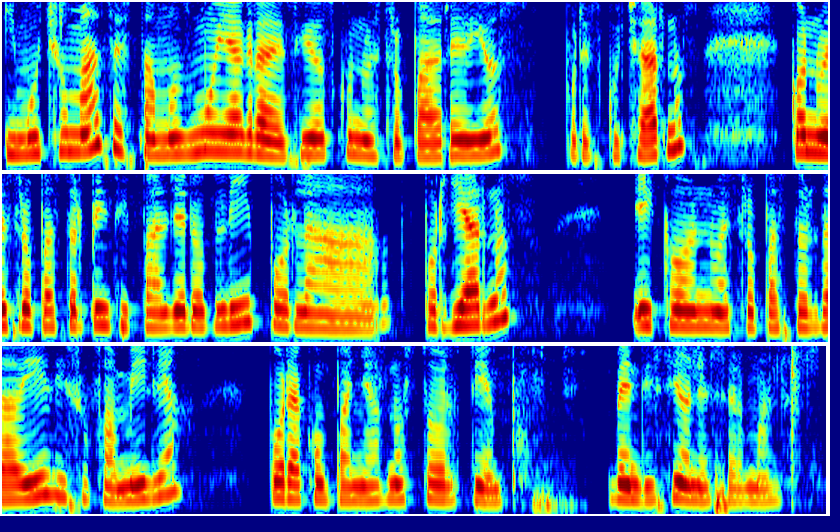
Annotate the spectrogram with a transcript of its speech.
y mucho más, estamos muy agradecidos con nuestro Padre Dios por escucharnos, con nuestro pastor principal Yerogli por, por guiarnos y con nuestro pastor David y su familia por acompañarnos todo el tiempo. Bendiciones, hermanos.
